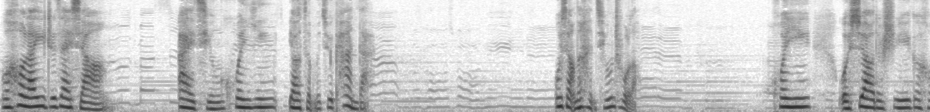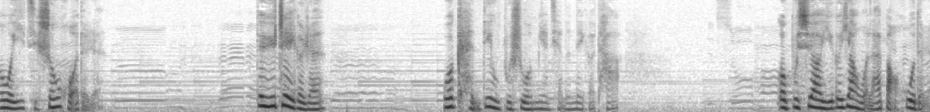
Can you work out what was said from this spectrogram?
我后来一直在想，爱情、婚姻要怎么去看待。我想的很清楚了。婚姻，我需要的是一个和我一起生活的人。对于这个人，我肯定不是我面前的那个他。我不需要一个要我来保护的人。”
